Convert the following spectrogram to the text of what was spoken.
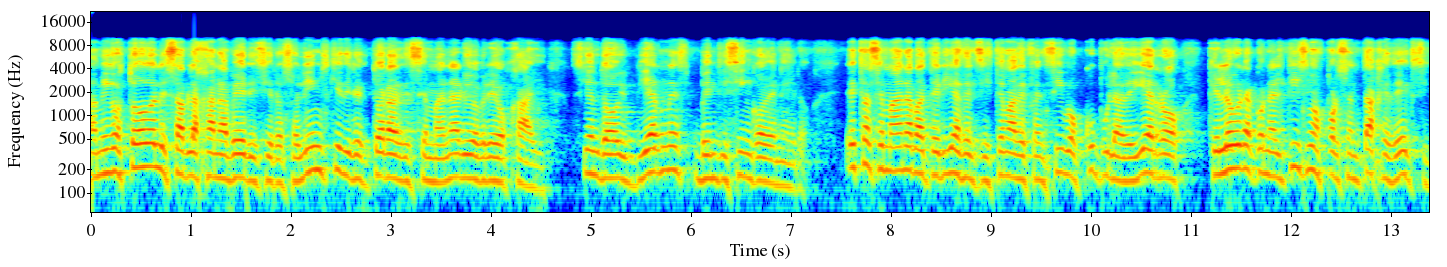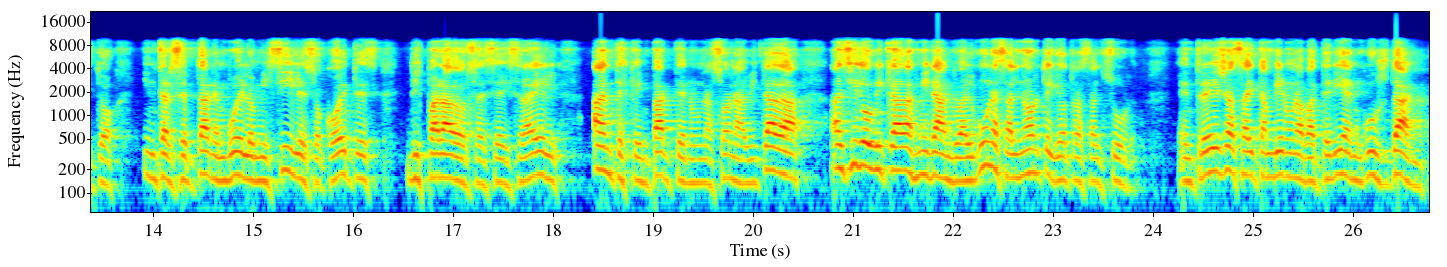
Amigos todos, les habla Hanna Beris Yerosolimsky, directora de Semanario Hebreo High, siendo hoy viernes 25 de enero. Esta semana baterías del sistema defensivo Cúpula de Hierro, que logra con altísimos porcentajes de éxito interceptar en vuelo misiles o cohetes disparados hacia Israel antes que impacten en una zona habitada, han sido ubicadas mirando algunas al norte y otras al sur. Entre ellas hay también una batería en Gush Dan,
